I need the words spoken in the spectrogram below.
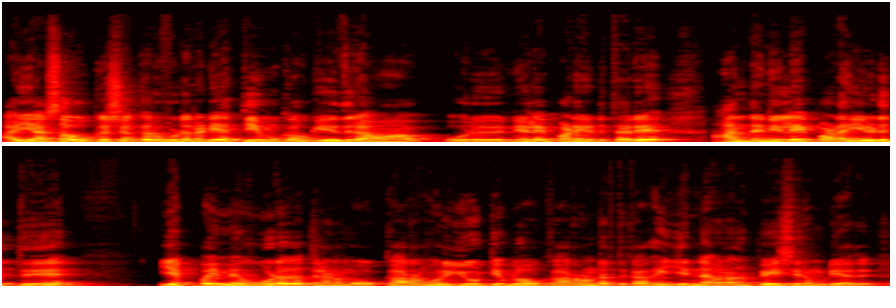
ஐயா சவுக்கு சங்கர் உடனடியாக திமுகவுக்கு எதிராக ஒரு நிலைப்பாடை எடுத்தார். அந்த நிலைப்பாடை எடுத்து எப்பயுமே ஊடகத்தில் நம்ம உட்காரோம் ஒரு யூடியூப்ல உட்காரோன்றதுக்காக என்ன வேணாலும் பேசிட முடியாது.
